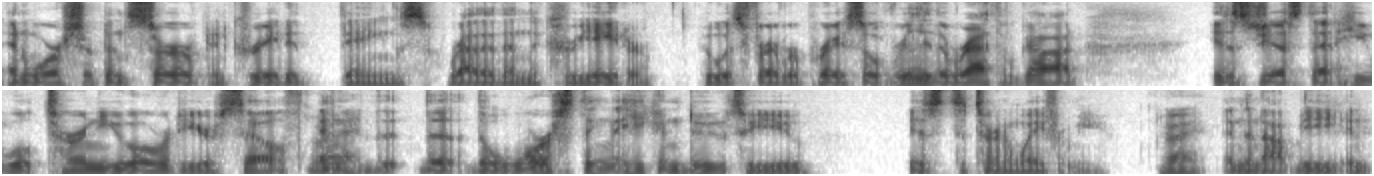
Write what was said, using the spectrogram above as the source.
and worshipped and served and created things rather than the Creator, who is forever praised. So, really, the wrath of God is just that He will turn you over to yourself, Right. and the, the the worst thing that He can do to you is to turn away from you Right. and to not be and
